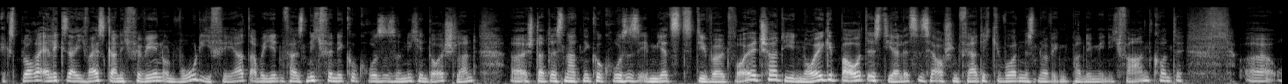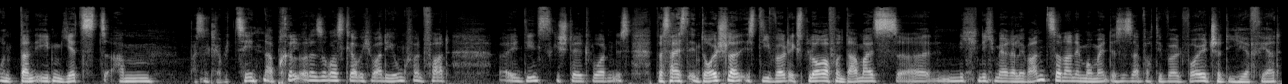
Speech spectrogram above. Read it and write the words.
Explorer, ehrlich gesagt, ich weiß gar nicht für wen und wo die fährt, aber jedenfalls nicht für Nico Großes und nicht in Deutschland. Äh, stattdessen hat Nico Großes eben jetzt die World Voyager, die neu gebaut ist, die ja letztes Jahr auch schon fertig geworden ist, nur wegen Pandemie nicht fahren konnte. Äh, und dann eben jetzt am, was ist, glaube ich, 10. April oder sowas, glaube ich, war die Jungfernfahrt in Dienst gestellt worden ist. Das heißt, in Deutschland ist die World Explorer von damals äh, nicht, nicht mehr relevant, sondern im Moment ist es einfach die World Voyager, die hier fährt.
